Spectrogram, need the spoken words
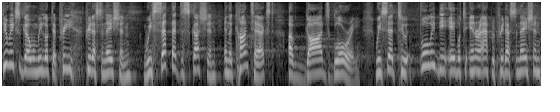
a few weeks ago, when we looked at pre- predestination, we set that discussion in the context of God's glory. We said to fully be able to interact with predestination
